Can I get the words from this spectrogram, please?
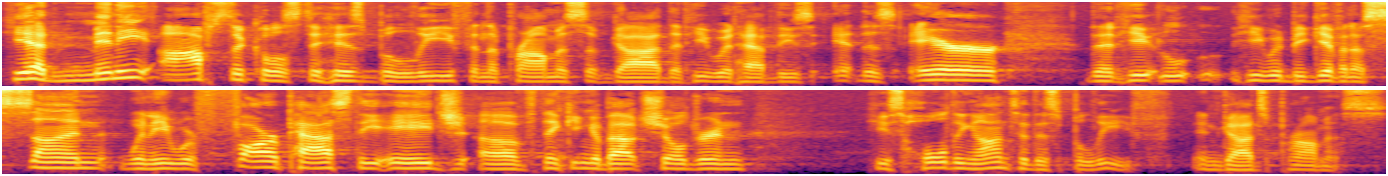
he had many obstacles to his belief in the promise of God, that he would have these, this heir, that he, he would be given a son when he were far past the age of thinking about children. He's holding on to this belief in God's promise.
